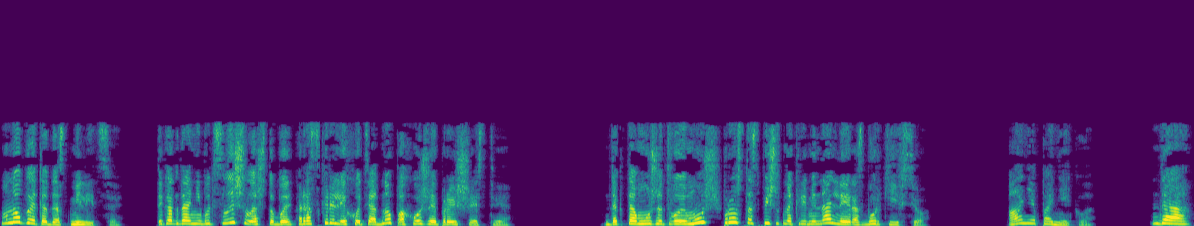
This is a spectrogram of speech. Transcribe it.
Много это даст милиции? Ты когда-нибудь слышала, чтобы раскрыли хоть одно похожее происшествие? Да к тому же твой муж просто спишут на криминальные разборки и все. Аня поникла. Да,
